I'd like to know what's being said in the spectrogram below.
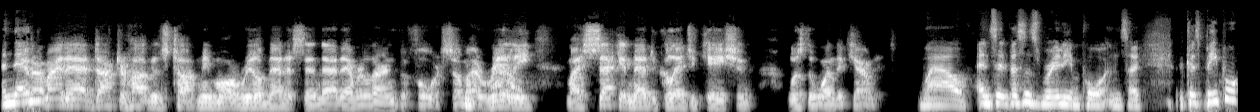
And then, and I might add, Dr. Huggins taught me more real medicine than I'd ever learned before. So my really my second medical education was the one that counted. Wow. And so this is really important. So, because people,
